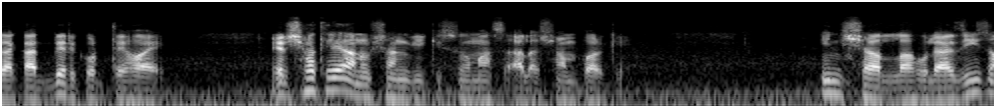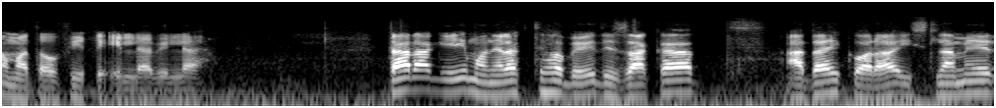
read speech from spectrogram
জাকাত বের করতে হয়, এর সাথে আনুষাঙ্গিক কিছু মাস আলা সম্পর্কে। ইনশাআল্লাহুল আজিজ, আমা তৌফিক ইল্লা বিল্লাহ। তার আগে মনে রাখতে হবে যে জাকাত আদায় করা ইসলামের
